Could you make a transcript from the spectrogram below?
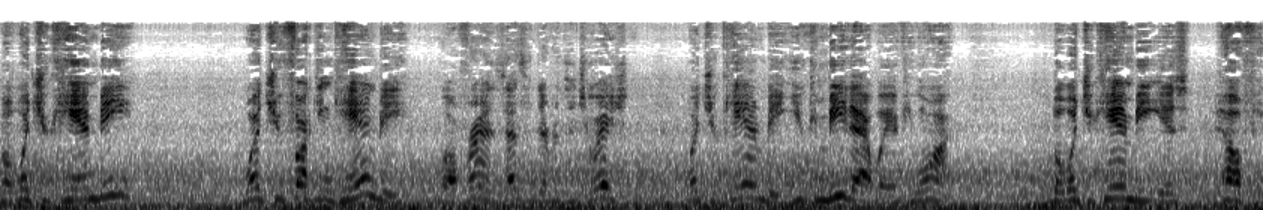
But what you can be, what you fucking can be, well, friends, that's a different situation. What you can be, you can be that way if you want. But what you can be is healthy.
